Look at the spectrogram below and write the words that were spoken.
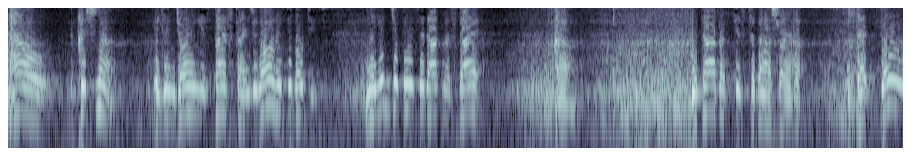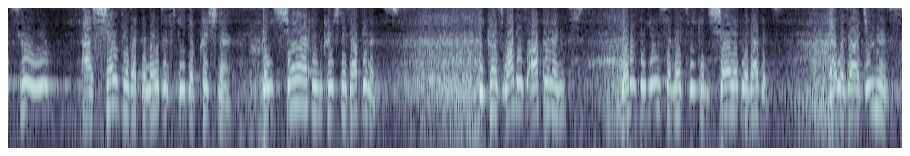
How Krishna is enjoying his pastimes with all his devotees. Nayujyate sadatma staya. Ah. Yatha That those who are sheltered at the lotus feet of Krishna, they share in Krishna's opulence. Because what is opulence? What is the use unless we can share it with others? That was Arjuna's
